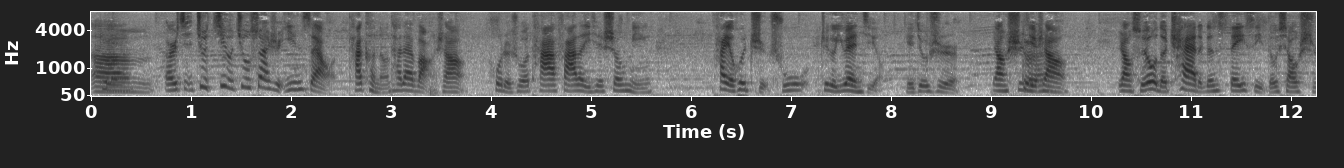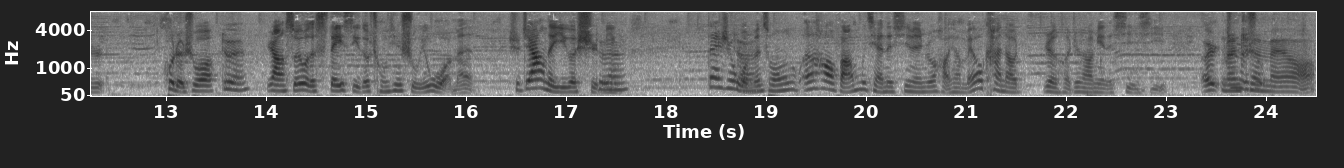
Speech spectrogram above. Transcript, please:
嗯，而且就就就算是 incel，他可能他在网上或者说他发的一些声明，他也会指出这个愿景，也就是让世界上让所有的 Chad 跟 Stacy 都消失，或者说对。让所有的 Stacy 都重新属于我们，是这样的一个使命。但是我们从 N 号房目前的新闻中好像没有看到任何这方面的信息。而完全没有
